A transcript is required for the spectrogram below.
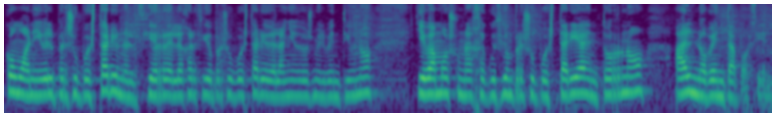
como a nivel presupuestario, en el cierre del ejercicio presupuestario del año 2021, llevamos una ejecución presupuestaria en torno al 90%.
